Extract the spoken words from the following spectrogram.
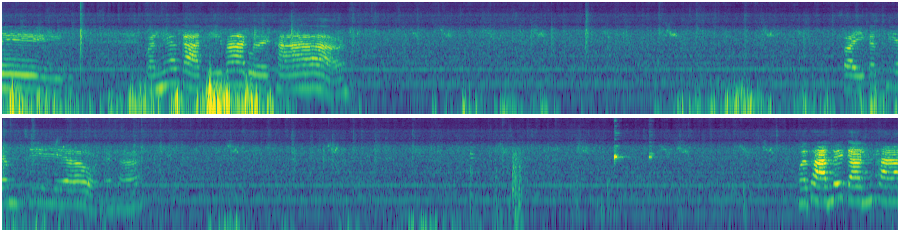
day วันนี้อากาศดีมากเลยค่ะ ใส่กระเทียมเจียวนะคะมาทานด้วยกันค่ะ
